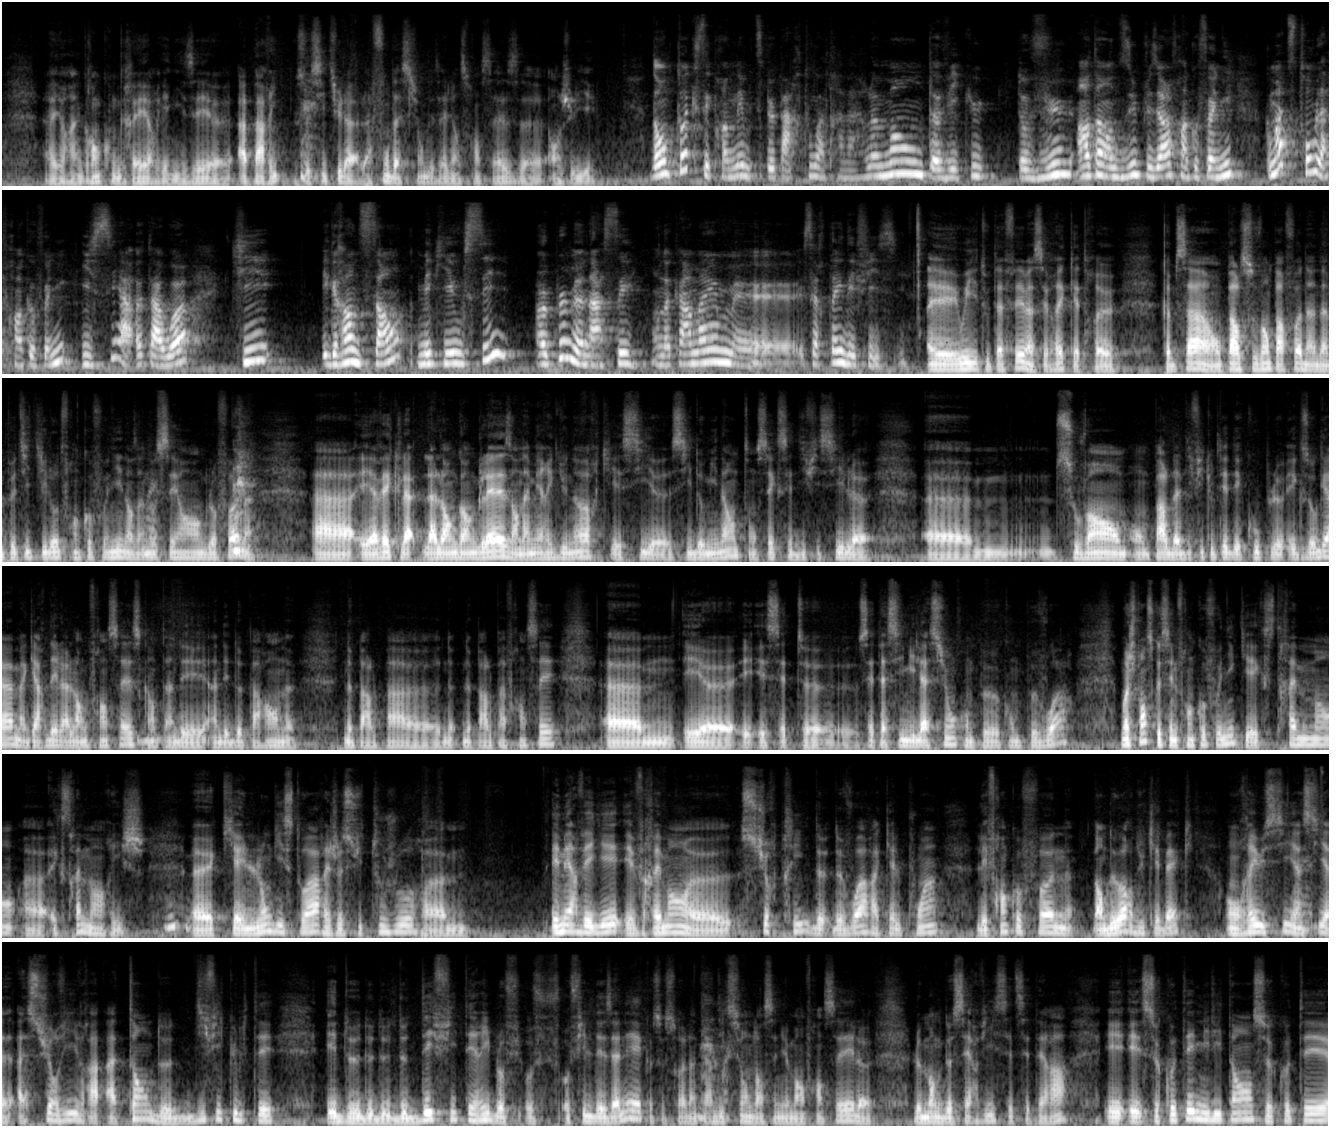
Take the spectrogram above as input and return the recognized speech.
Euh, il y aura un grand congrès organisé à Paris, où se situe la, fondation des Alliances françaises en juillet. Donc, toi qui s'est promené un petit peu partout à travers le monde, tu as vécu, tu as vu, entendu plusieurs francophonies. Comment tu trouves la francophonie ici à Ottawa, qui est grandissante, mais qui est aussi un peu menacée? On a quand même certains défis ici. Et oui, tout à fait. Ben, c'est vrai qu'être comme ça, on parle souvent parfois d'un petit îlot de francophonie dans un océan anglophone. Euh, et avec la, langue anglaise en Amérique du Nord qui est si, euh, si dominante, on sait que c'est difficile. Euh, souvent, on, parle de la difficulté des couples exogames à garder la langue française quand un des, un des deux parents ne, ne, parle, pas, ne, parle pas français. et, et, cette, cette assimilation qu'on peut, qu'on peut voir. Moi, je pense que c'est une francophonie qui est extrêmement, extrêmement riche. Mhm. Euh, qui a une longue histoire et je suis toujours euh, émerveillé et vraiment euh, surpris de, voir à quel point les francophones en dehors du Québec ont réussi ainsi à, survivre à, tant de difficultés et de, défis terribles au, fil des années, que ce soit l'interdiction de l'enseignement en français, le, manque de services, etc. Et, ce côté militant, ce côté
